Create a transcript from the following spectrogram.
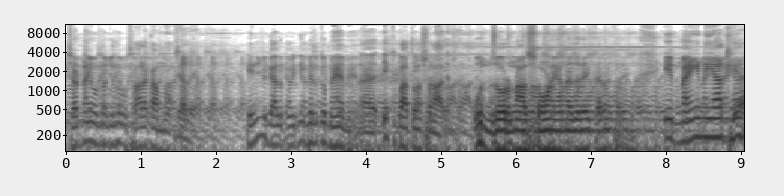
چھڑنا ہی ہوندا جدوں سارا کام مک جاوے انج بھی گل کوئی نہیں بلکہ میں ایک بات اور سنا دیتا انظر نہ سونے نظر کرم فرما اے میں ہی نہیں آکھیا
